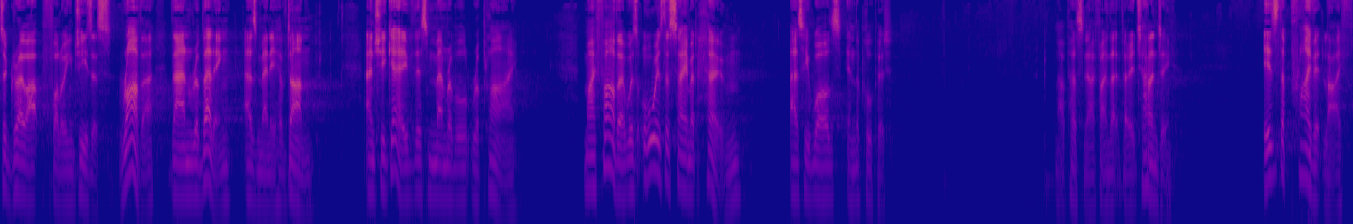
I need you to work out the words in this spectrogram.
to grow up following Jesus, rather than rebelling as many have done. And she gave this memorable reply My father was always the same at home as he was in the pulpit. Now, personally, I find that very challenging. Is the private life,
